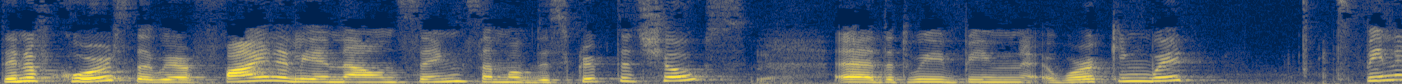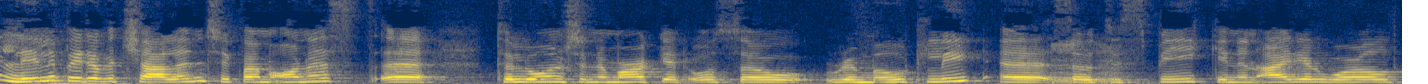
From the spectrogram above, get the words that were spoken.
Then, of course, that we are finally announcing some of the scripted shows uh, that we've been working with. It's been a little bit of a challenge, if I'm honest, uh, to launch in the market also remotely, uh, so to speak. In an ideal world,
